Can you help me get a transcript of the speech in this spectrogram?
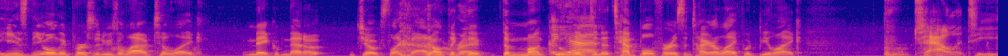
he's the only person who's allowed to like make meta jokes like that. I don't think Right. the the monk who lived in a temple for his entire life would be like brutality,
